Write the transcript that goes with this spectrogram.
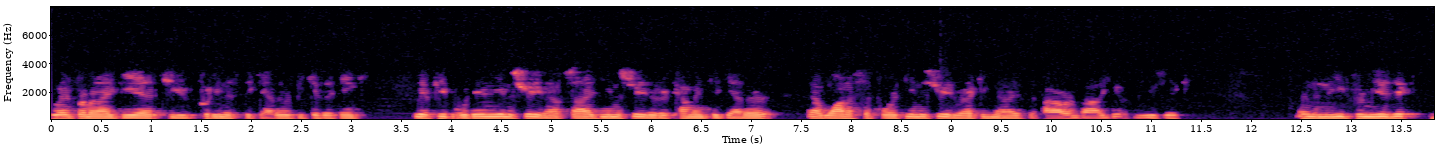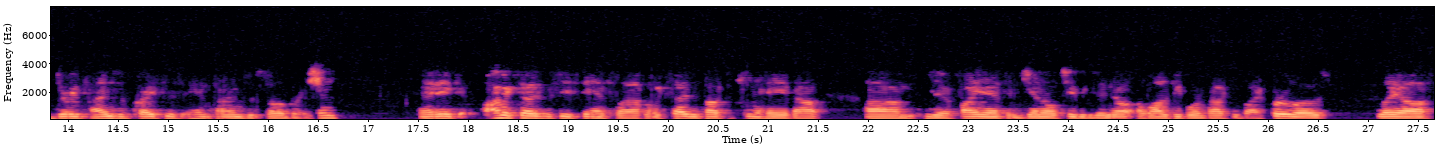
went from an idea to putting this together because I think we have people within the industry and outside the industry that are coming together that want to support the industry and recognize the power and value of music and the need for music during times of crisis and times of celebration. And I think I'm excited to see Stan Slap. I'm excited to talk to Tina Hay about, um, you know, finance in general too, because I know a lot of people are impacted by furloughs, layoffs,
